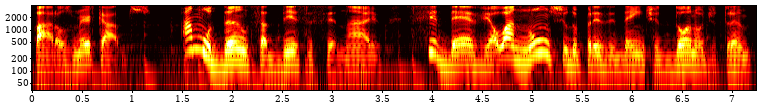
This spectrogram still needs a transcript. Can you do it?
para os mercados. A mudança desse cenário se deve ao anúncio do presidente Donald Trump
